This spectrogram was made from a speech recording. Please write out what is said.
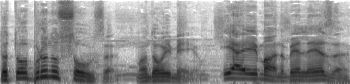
Dr. Bruno Souza mandou um e-mail. E aí, mano, beleza?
